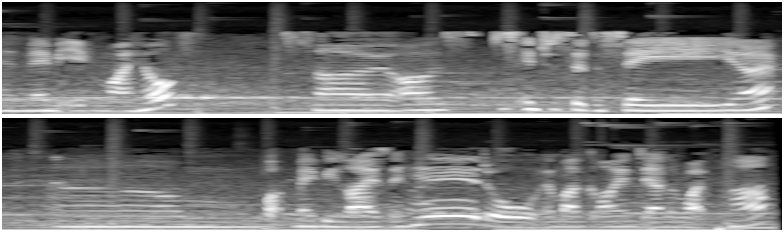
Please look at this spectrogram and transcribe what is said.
and maybe even my health. So I was just interested to see, you know, um, what maybe lies ahead, or am I going down the right path?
